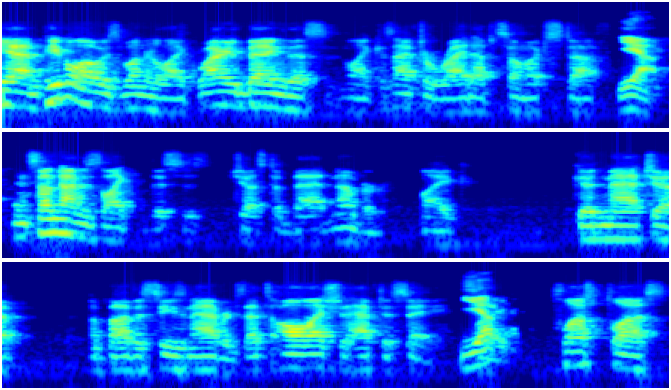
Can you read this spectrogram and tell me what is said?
Yeah, and people always wonder, like, why are you betting this? Like, because I have to write up so much stuff. Yeah. And sometimes it's like, this is just a bad number. Like, good matchup above his season average. That's all I should have to say. Yep. Like plus plus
